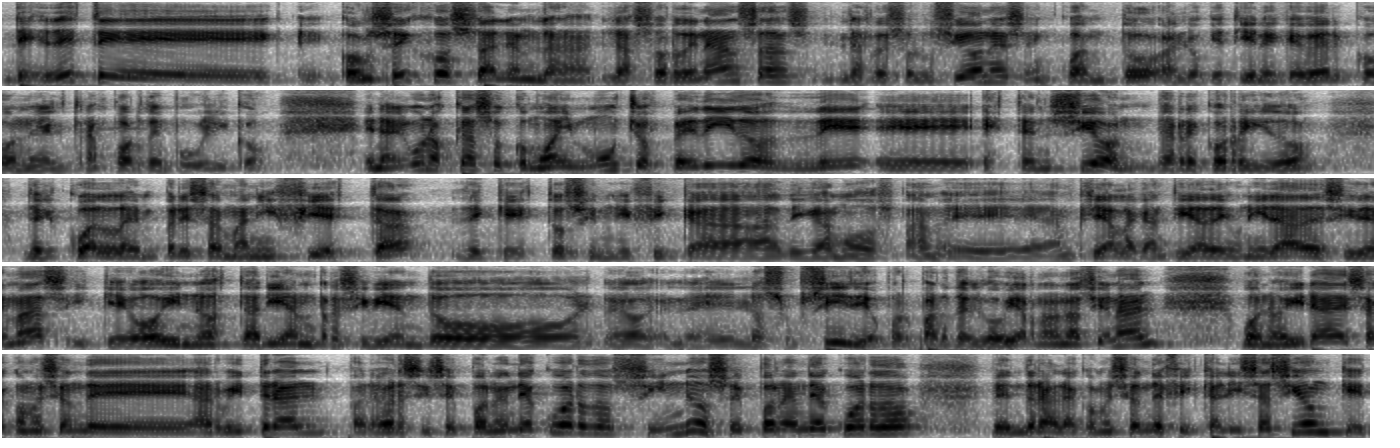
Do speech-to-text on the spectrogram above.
desde este eh, consejo salen las ordenanzas, las resoluciones en cuanto a lo que tiene que ver con el transporte público. En algunos casos, como hay muchos pedidos de extensión de recorrido, del cual la empresa manifiesta de que esto significa, digamos, eh, ampliar la cantidad de unidades y demás, y que hoy no estarían recibiendo eh, los subsidios por parte del gobierno nacional, bueno, irá a esa comisión de arbitral para ver si se ponen de acuerdo. Si no se ponen de acuerdo, vendrá la comisión de fiscalización que,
